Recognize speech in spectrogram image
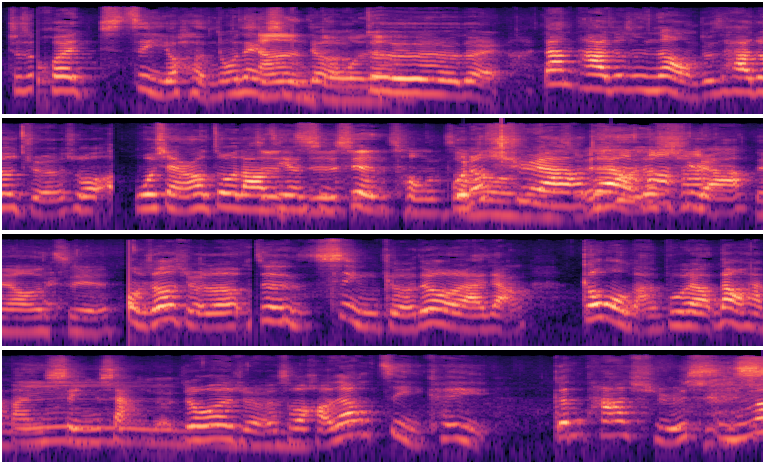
就是会自己有很多内心的，对对对对对。但他就是那种，就是他就觉得说，我想要做到这件事情，我就去啊，对啊，我就去啊。了解。我就觉得这性格对我来讲跟我蛮不一样，但我还蛮欣赏的，就会觉得说，好像自己可以跟他学习吗？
